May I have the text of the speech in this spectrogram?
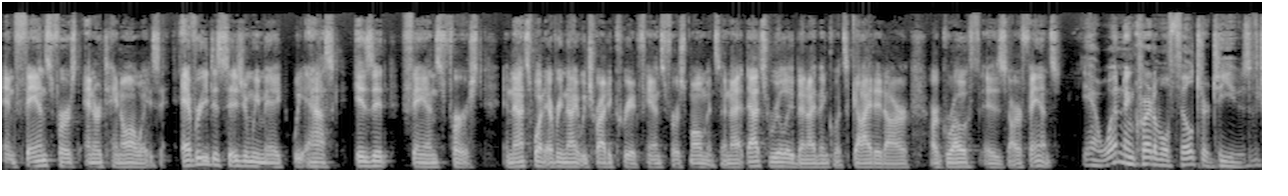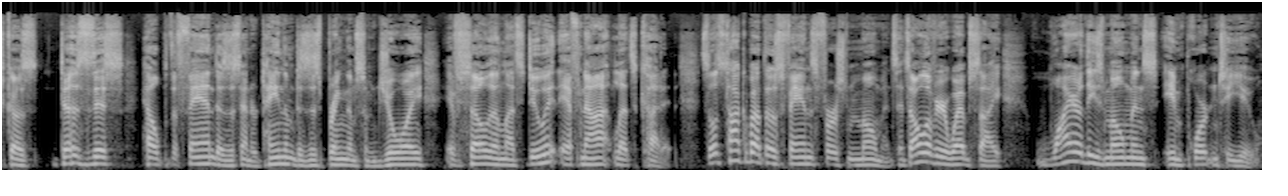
and fans first entertain always every decision we make we ask is it fans first and that's what every night we try to create fans first moments and that, that's really been i think what's guided our our growth is our fans yeah, what an incredible filter to use. Because does this help the fan? Does this entertain them? Does this bring them some joy? If so, then let's do it. If not, let's cut it. So let's talk about those fans' first moments. It's all over your website. Why are these moments important to you?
